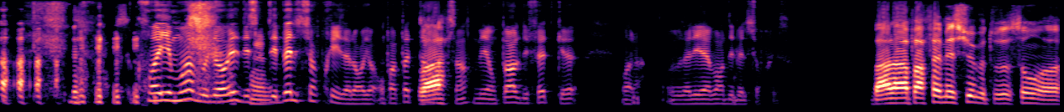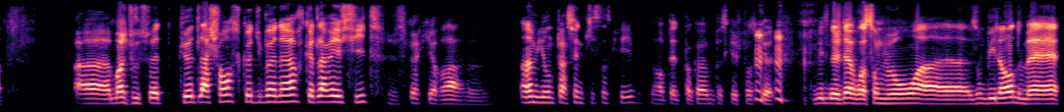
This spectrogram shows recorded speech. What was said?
Croyez-moi, vous aurez des, Ouais. des belles surprises. Alors, on parle pas de Ouais. Tom Hanks, hein, mais on parle du fait que, voilà, vous allez avoir des belles surprises. Bah là, parfait, messieurs. Mais de toute façon, euh, euh, moi, je vous souhaite que de la chance, que du bonheur, que de la réussite. J'espère qu'il y aura euh, un million de personnes qui s'inscrivent. Non, peut-être pas quand même, parce que je pense que Ville de Genève ressembleront à Zombieland. Mais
